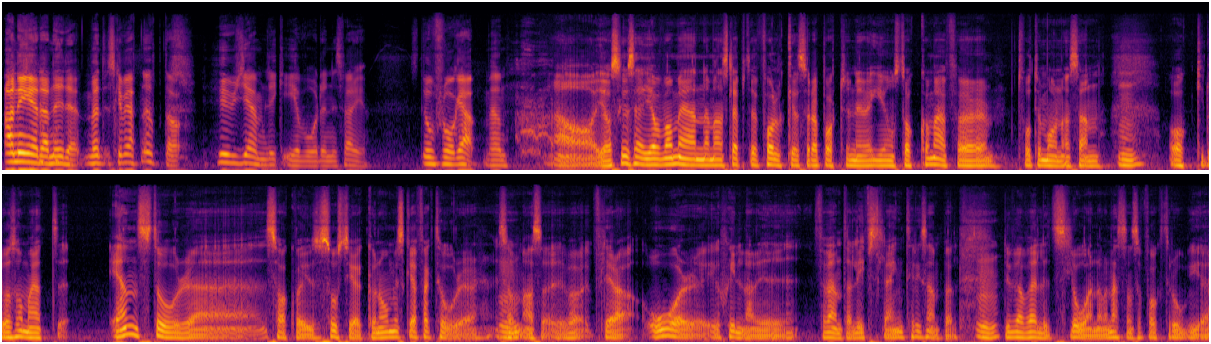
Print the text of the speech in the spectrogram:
Ja, ni är redan i det. Men ska vi öppna upp då? Hur jämlik är vården i Sverige? Stor fråga, men Ja, jag skulle säga, jag var med när man släppte folkhälsorapporten i Region Stockholm här för två, tre månader sedan. Och då såg man att en stor eh, sak var ju socioekonomiska faktorer. Som, Mm. alltså, det var flera år i skillnad i förväntad livslängd till exempel. mm. Det var väldigt slående. Det var nästan så folk drog eh,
